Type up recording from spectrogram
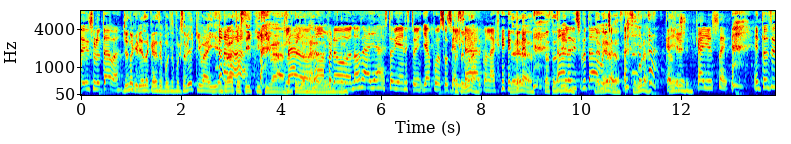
lo disfrutaba. Yo no quería sacar ese podcast porque sabía que iba a entrar a tu psiquis y iba a hacerte Claro, llorar. no, pero no, o sea, ya estoy bien, estoy bien, ya puedo socializar segura? con la gente. ¿De veras? ¿Estás- no, bien? lo disfrutaba ¿De mucho. veras? ¿Segura? ¿Estás cállese, cállese. Entonces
